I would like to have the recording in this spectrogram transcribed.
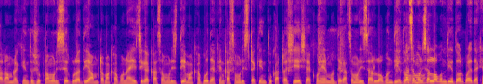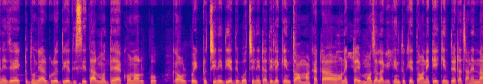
আর আমরা কিন্তু শুকনা মরিচের গুঁড়া দিয়ে আমটা মাখাবো না। এই জায়গায় কাঁচামরিচ দিয়ে মাখাবো। দেখেন কাঁচামরিচটা কিন্তু কাটা শেষ। এখন এর মধ্যে কাঁচামরিচ আর লবণ দিয়ে দেওয়া কাঁচামরিচ আর লবণ দিয়ে দেওয়ার পরে দেখেন এই জায়গায় একটু ধনিয়ার গুঁড়ো দিয়ে দিছি। তার মধ্যে এখন অল্প অল্প একটু চিনি দিয়ে দিব। চিনিটা দিলে কিন্তু আম মাখাটা অনেকটাই মজা লাগে কিন্তু খেতে। অনেকেই কিন্তু এটা জানেন না।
